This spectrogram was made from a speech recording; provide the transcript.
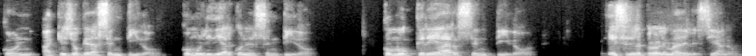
con aquello que da sentido. ¿Cómo lidiar con el sentido? ¿Cómo crear sentido? Ese es el problema del Lesiano.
